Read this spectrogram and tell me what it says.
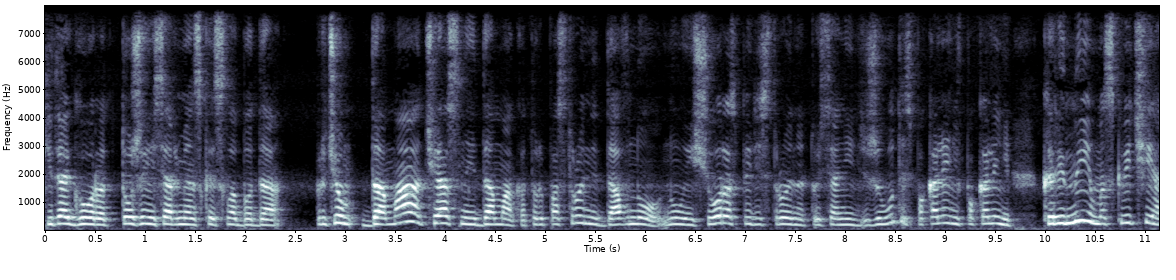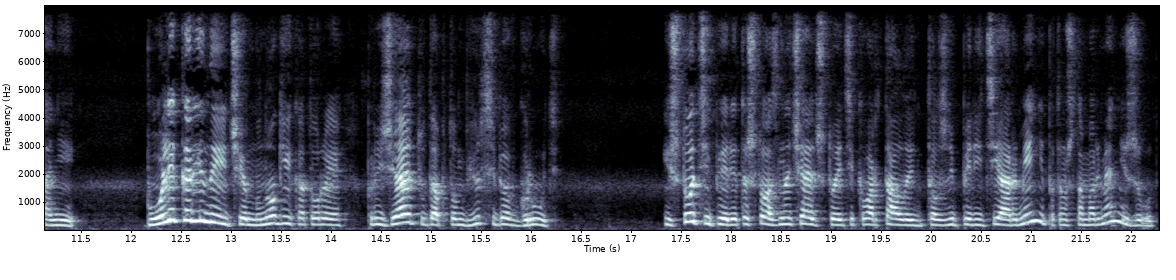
Китай-город, тоже есть армянская слобода. Причем дома, частные дома, которые построены давно, ну, еще раз перестроены, то есть они живут из поколения в поколение. Коренные москвичи они. Более коренные, чем многие, которые приезжают туда, потом бьют себя в грудь. И что теперь? Это что означает, что эти кварталы должны перейти Армении, потому что там армяне живут?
